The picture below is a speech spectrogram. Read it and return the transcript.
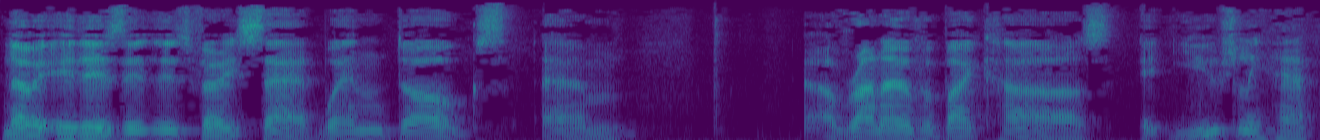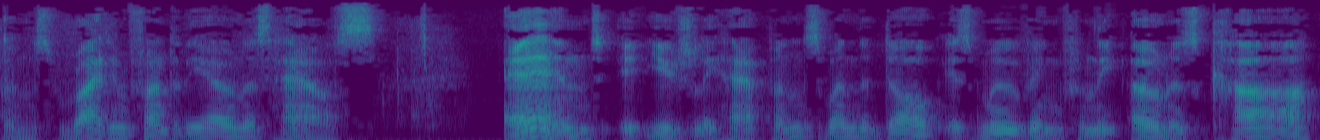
No, it is. It is very sad when dogs um, are run over by cars. It usually happens right in front of the owner's house, and it usually happens when the dog is moving from the owner's car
